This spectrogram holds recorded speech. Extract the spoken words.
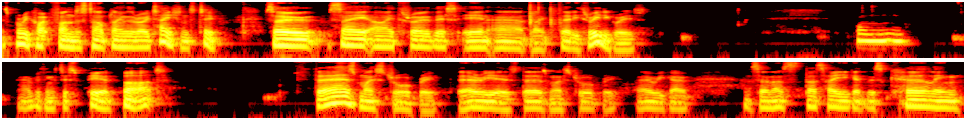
it's probably quite fun to start playing with the rotations too. So say I throw this in at like 33 degrees. Everything's disappeared, but there's my strawberry. There he is. There's my strawberry. There we go. And so that's that's how you get this curling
